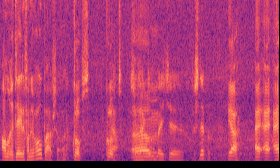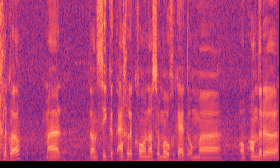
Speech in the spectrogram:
andere delen van Europa of zo. Hè? Klopt, klopt. Ja, dus je raakt toch Ehm, een beetje versnipperd. ja, ei- ei- eigenlijk wel. Maar dan zie ik het eigenlijk gewoon als een mogelijkheid om, eh, om andere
